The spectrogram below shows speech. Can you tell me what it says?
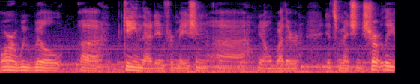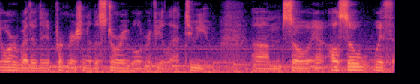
or we will uh, gain that information uh, you know whether it's mentioned shortly or whether the progression of the story will reveal that to you. Um, so uh, also with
